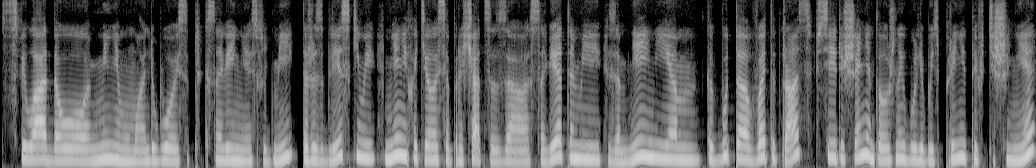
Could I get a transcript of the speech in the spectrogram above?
свела до минимума любое соприкосновение с людьми, даже с близкими. Мне не хотелось обращаться за советами, за мнением, как будто в этот раз все решения должны были быть приняты в тишине,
